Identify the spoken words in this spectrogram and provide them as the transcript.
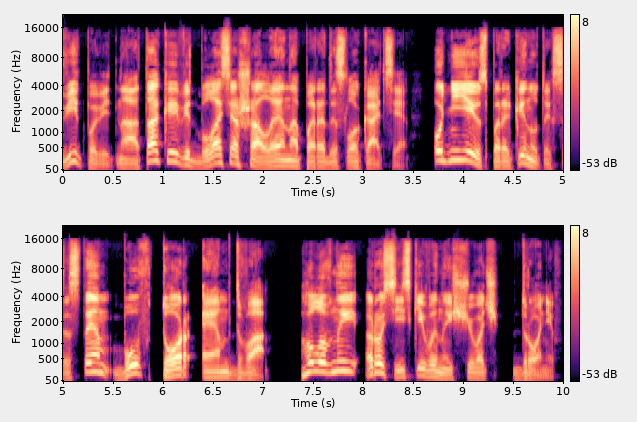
відповідь на атаки відбулася шалена передислокація. Однією з перекинутих систем був Тор М2, головний російський винищувач дронів.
